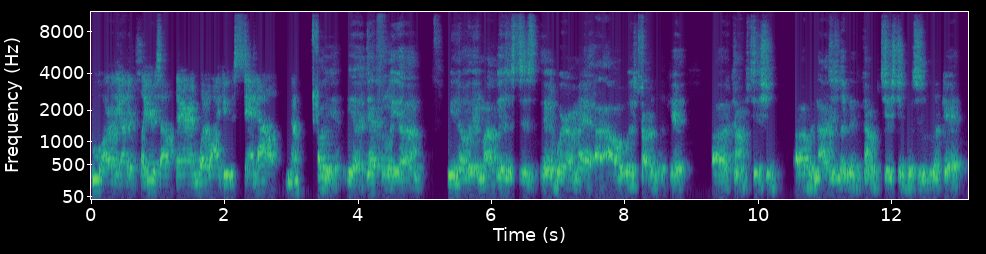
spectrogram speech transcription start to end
who are the other players out there, and what do I do to stand out? You know? Oh yeah, yeah, definitely. Um, you know, in my businesses and where I'm at, I always try to look at uh, the competition, uh, but not just looking at the competition, but just look at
